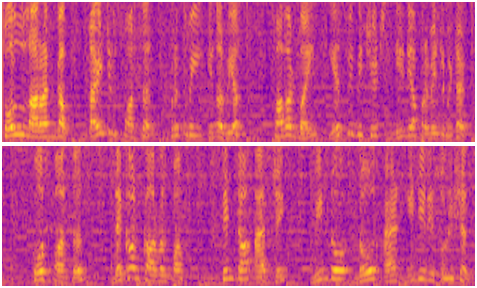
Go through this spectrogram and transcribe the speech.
சொல்லரங்கம். Title sponsor Prithvi innerwears powered by SPB seats India private limited co sponsors Deccan கார்வல் பம்ப்ஸ் சிம்டா ஆஸ்டிக்ஸ் window door and interior solutions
